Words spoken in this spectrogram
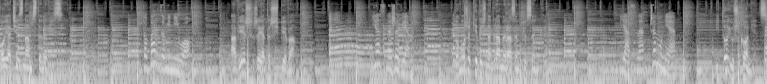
Bo ja cię znam z telewizji. To bardzo mi miło. A wiesz, że ja też śpiewam? Jasne, że wiem. To może kiedyś nagramy razem piosenkę? Jasne, czemu nie? I to już koniec.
